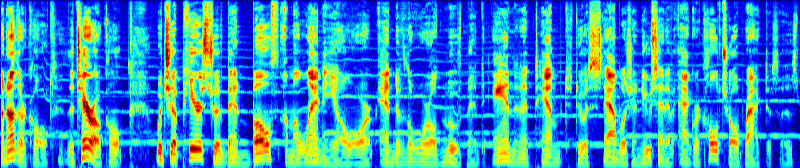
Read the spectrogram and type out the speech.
Another cult, the Taro cult, which appears to have been both a millennial or end of the world movement and an attempt to establish a new set of agricultural practices,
